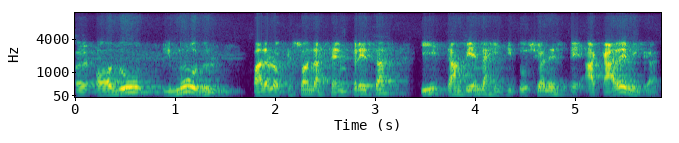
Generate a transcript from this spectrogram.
eh, Odoo y Moodle, para lo que son las empresas y también las instituciones eh, académicas.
